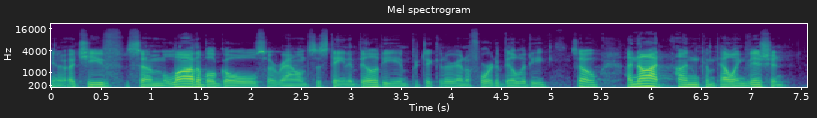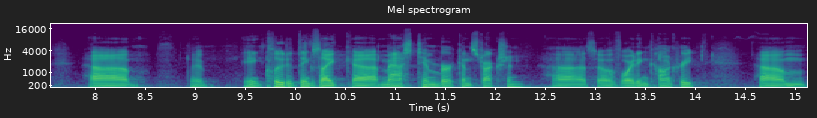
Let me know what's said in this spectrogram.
you know, achieve some laudable goals around sustainability in particular and affordability. So a not uncompelling vision. Included things like uh, mass timber construction, uh, so avoiding concrete, um,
